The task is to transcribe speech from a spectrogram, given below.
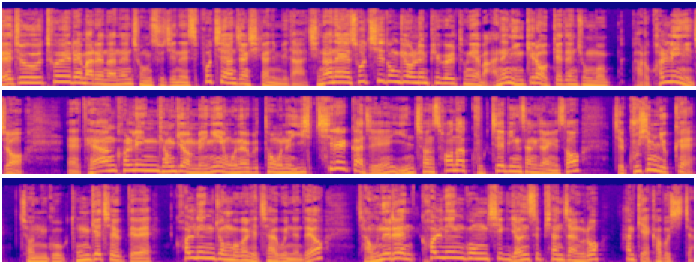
매주 토요일에 마련하는 정수진의 스포츠 현장 시간입니다. 지난해 소치 동계올림픽을 통해 많은 인기를 얻게 된 종목 바로 컬링이죠. 네, 대한 컬링 경기연맹이 오늘부터 오는 27일까지 인천 선학국제빙상장에서 제96회 전국 동계체육대회 컬링 종목을 개최하고 있는데요. 자, 오늘은 컬링 공식 연습 현장으로 함께 가보시죠.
